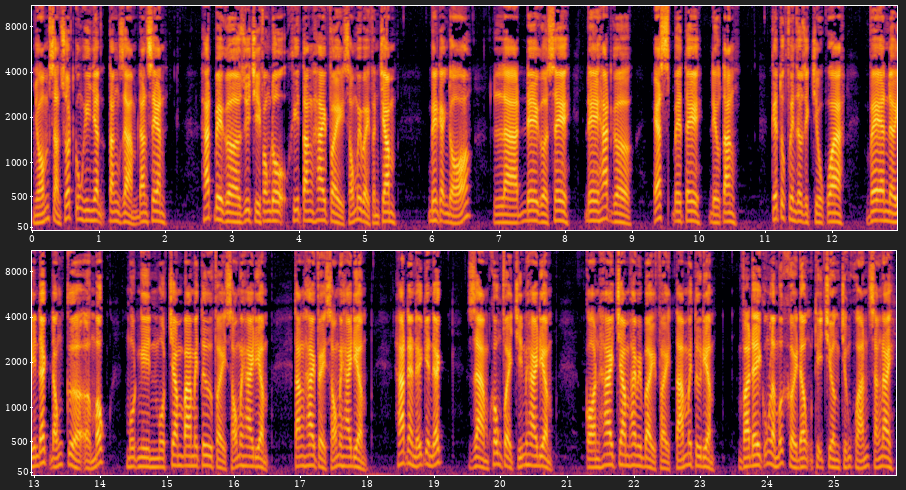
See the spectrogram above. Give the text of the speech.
Nhóm sản xuất cũng ghi nhận tăng giảm đan xen. HPG duy trì phong độ khi tăng 2,67%. Bên cạnh đó là DGC, DHG, SBT đều tăng. Kết thúc phiên giao dịch chiều qua, VN Index đóng cửa ở mốc 1.134,62 điểm, tăng 2,62 điểm. HNX Index giảm 0,92 điểm, còn 227,84 điểm. Và đây cũng là mức khởi động thị trường chứng khoán sáng nay.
